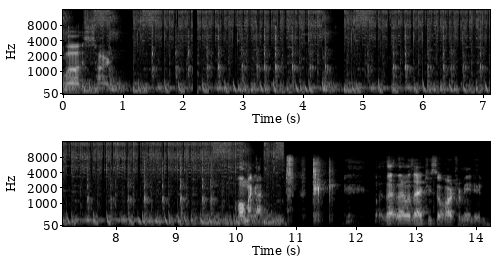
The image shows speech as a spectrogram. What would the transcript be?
Whoa, this is hard. Oh my god. that, that was actually so hard for me, dude.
